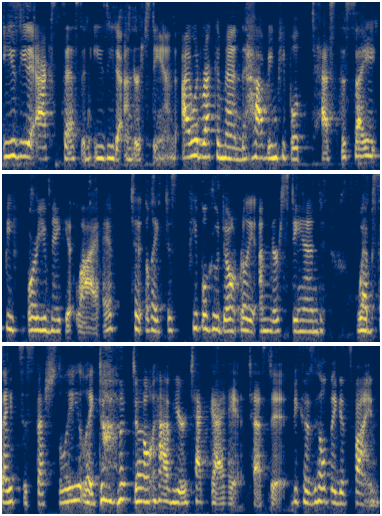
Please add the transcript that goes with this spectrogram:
easy to access and easy to understand. I would recommend having people test the site before you make it live to like just people who don't really understand websites especially like don't, don't have your tech guy test it because he'll think it's fine.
